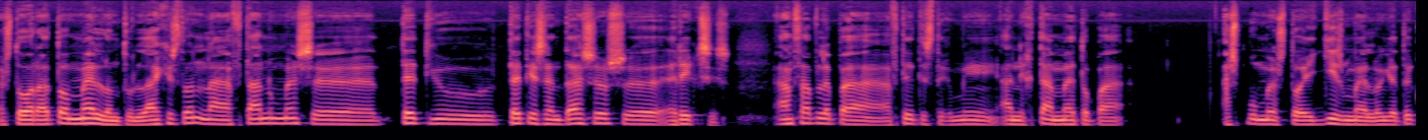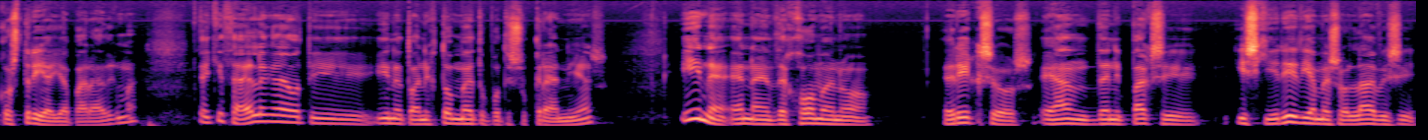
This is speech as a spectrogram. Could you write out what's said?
στο ορατό μέλλον τουλάχιστον να φτάνουμε σε τέτοιου, τέτοιες εντάσεις ε, ρήξης. Αν θα βλέπα αυτή τη στιγμή ανοιχτά μέτωπα ας πούμε στο εγγύς μέλλον για το 23 για παράδειγμα εκεί θα έλεγα ότι είναι το ανοιχτό μέτωπο της Ουκρανίας. Είναι ένα ενδεχόμενο ρήξεως εάν δεν υπάρξει ισχυρή διαμεσολάβηση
